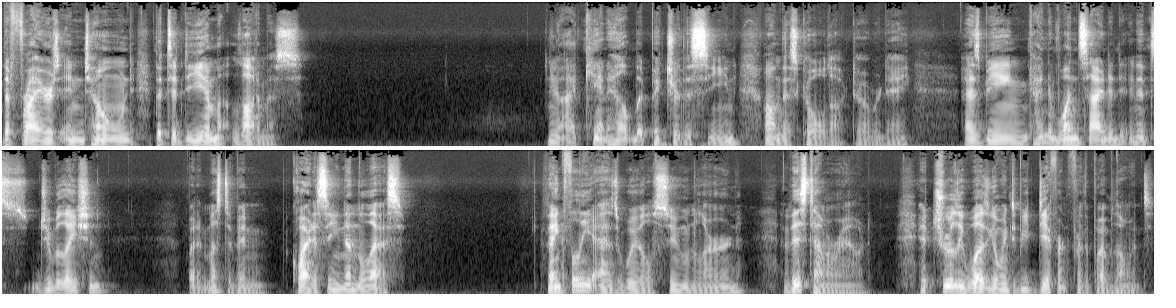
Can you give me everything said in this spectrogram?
the friars intoned the Te Deum Laudamus. You know, I can't help but picture this scene on this cold October day as being kind of one sided in its jubilation, but it must have been quite a scene nonetheless. Thankfully, as we'll soon learn, this time around, it truly was going to be different for the Puebloans.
